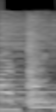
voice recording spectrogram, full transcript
my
